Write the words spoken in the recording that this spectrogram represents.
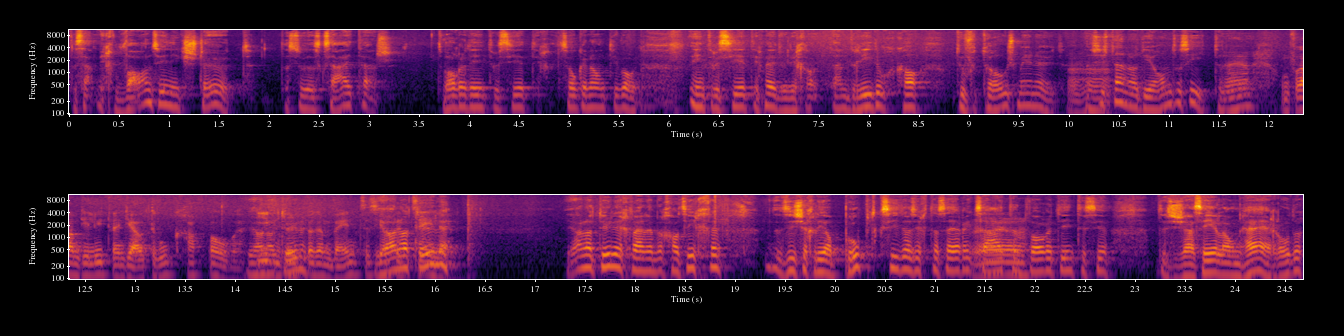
das hat mich wahnsinnig gestört, dass du das gesagt hast. Die Wahrheit interessiert dich, das sogenannte Wort, interessiert dich nicht, weil ich dann den Eindruck hatte, du vertraust mir nicht. Das ist dann auch die andere Seite. Ja, ja. Und vor allem die Leute wollen ja auch Druck abbauen. Ja, Irgendjemandem wollen sie es Ja, erzählen. natürlich. Ja, natürlich. Wenn, man kann sicher, es war ein bisschen abrupt, gewesen, dass ich das eher gesagt ja. habe, die Wahrheit interessiert. Das ist auch sehr lange her, oder?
